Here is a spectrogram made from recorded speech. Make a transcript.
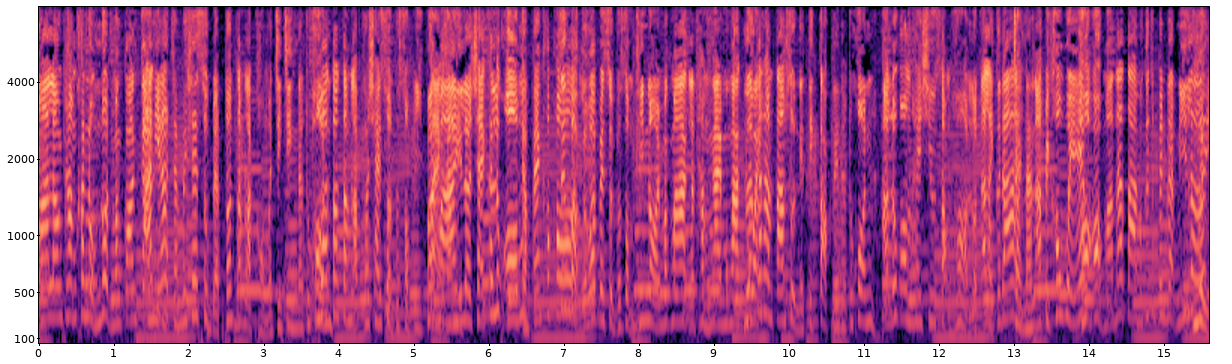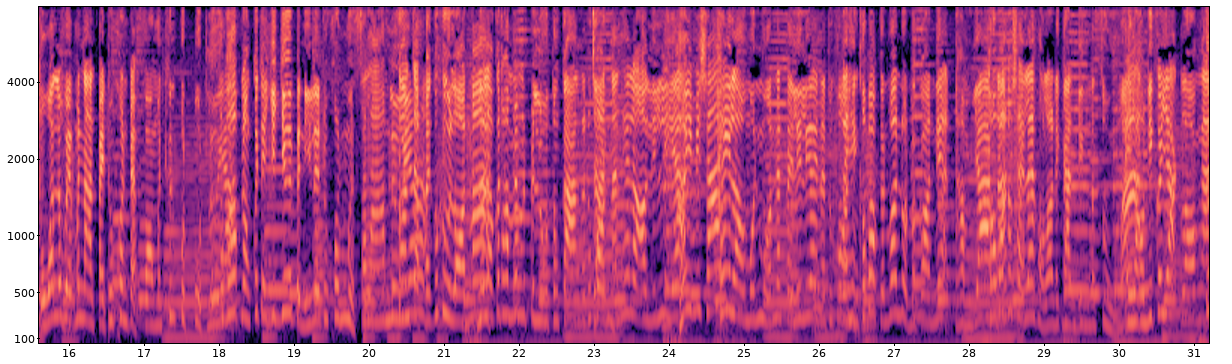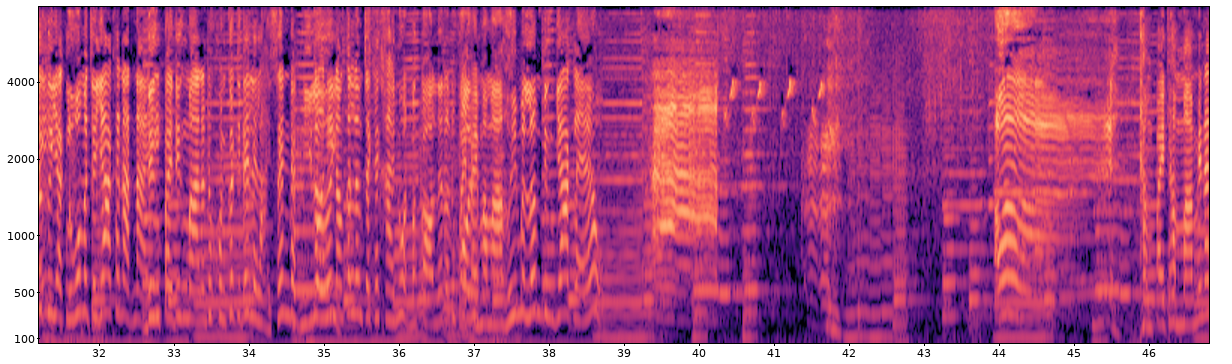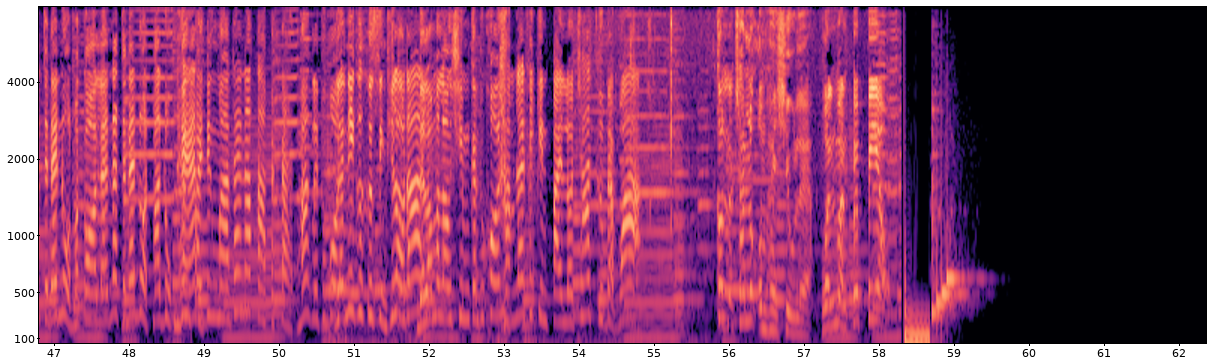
มาลองทำขนมหนวดมังกรกันอันนี้อาจจะไม่ใช่สูตรแบบต้นตำรับของมันจริงๆนะทุกคน เพราะว่าต้นตำรับเขาใช้ส่วนผสมอีกมากมายแต่ครั้งนี้เราใช้แค่ลูกอมกับแป้งข้าวโพดซึ่งบอกเลยว่าเป็นส่วนผสมที่น้อยมากๆ และทำง่ายมากๆด้วยแล้วก็ทำตามสูตรในติ๊กต็อกเลยนะทุกคนเอาลูกอมไฮชิลสองห่อรสอะไรก็ได้ จากนั้นเอาไปเข้าเวฟพอออกมาหน้าตามันก็จะเป็นแบบนี้เลยเหมือนกับว่าเราเวฟมันนานไปทุกคนแบบฟองมันขึ้นปุดๆเลยสภาพน้องก็จะยืดๆแบบนี้เลยทุกคนเหมือนสลามเลยตอนจับไปก็คือร้อนมากแล้วเราก็ทำให้มันเป็นรูตรงกลางนะทุกคนจากนั้นให้เราเอาลิ้นเลียเฮ้ยไม่ใช่ให้เราม้วนๆมันไปเรื่อยๆนะทุกคนแต่เห็นเขาบอกกันว่าหนวดมังกรเนี่ยทำยากนะเพราะว่าต้องใช้แรงของเราในการดึงมันสูงมากไอเรานี่ก็อยากลองไงก็คืออยากรู้ว่ามันจะยากขนาดไหน ดึงไปดึงมานะทุกคนก็จะได้หลาย ๆ เส้นแบบนี้เลยตอนนี้น้องก็เริ่มจะคล้ายๆหนวดมังกรแล้วนะทุกคนไปๆมาๆเฮ้ยมันเริ่มดึงยากแล้วทำไปทำมาไม่น่าจะได้หนวดมาก่อนแล้วน่าจะได้หนวดปลาดุกแทนดึงไปดึงมาได้หน้าตาแปลกๆมากเลยทุกคน และนี่ก็คือสิ่งที่เราได้ เดี๋ยวเรามาลองชิมกันทุกคนคำแรกที่กินไปรสชาติคือแบบว่า ก็รสชาติลูกอมไฮชิลเลยอะหวานหวานๆเปรี้ยวๆ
